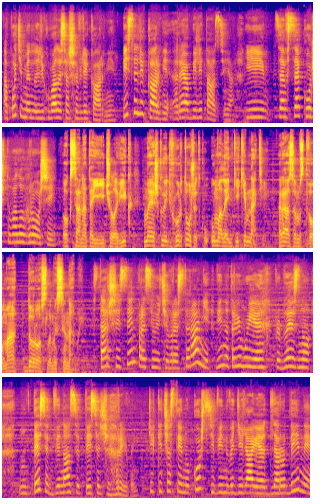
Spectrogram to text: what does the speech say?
а потім ми лікувалися ще в лікарні. Після лікарні реабілітація. І це все коштувало грошей. Оксана та її чоловік мешкають в гуртожитку у маленькій кімнаті разом з двома дорослими синами. Старший син, працюючи в ресторані, він отримує приблизно м, 10-12 тисяч гривень. Тільки частину коштів він виділяє для родини,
